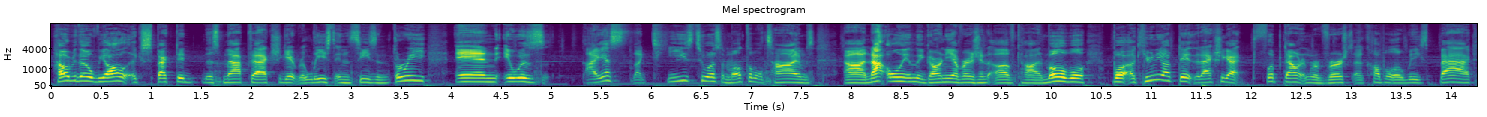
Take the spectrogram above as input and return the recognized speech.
However, though, we all expected this map to actually get released in Season 3, and it was I guess, like teased to us multiple times, uh, not only in the Garena version of COD Mobile, but a community update that actually got flipped down and reversed a couple of weeks back.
